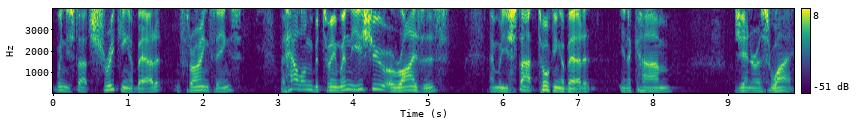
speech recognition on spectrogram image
when you start shrieking about it and throwing things, but how long between when the issue arises and when you start talking about it in a calm, generous way?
